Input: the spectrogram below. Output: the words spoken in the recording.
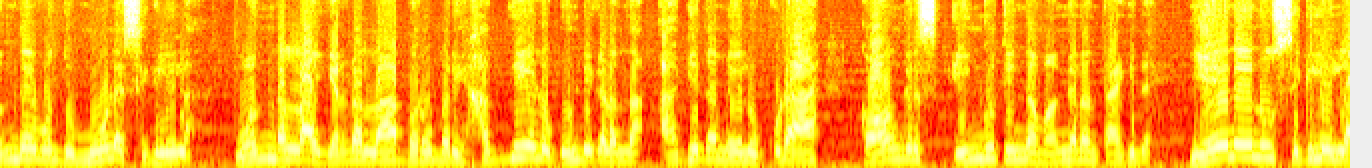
ಒಂದೇ ಒಂದು ಮೂಳೆ ಸಿಗಲಿಲ್ಲ. ಒಂದಲ್ಲ ಎರಡಲ್ಲ ಬರೋಬ್ಬರಿ ಹದಿನೇಳು ಗುಂಡಿಗಳನ್ನ ಅಗಿದ ಮೇಲೂ ಕೂಡ ಕಾಂಗ್ರೆಸ್ ಇಂಗು ತಿಂದ ಮಂಗನಂತಾಗಿದೆ. ಏನೇನೂ ಸಿಗಲಿಲ್ಲ,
